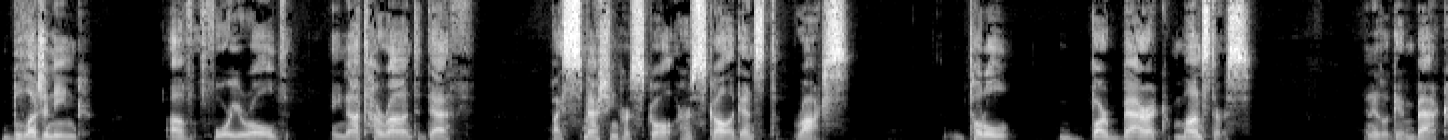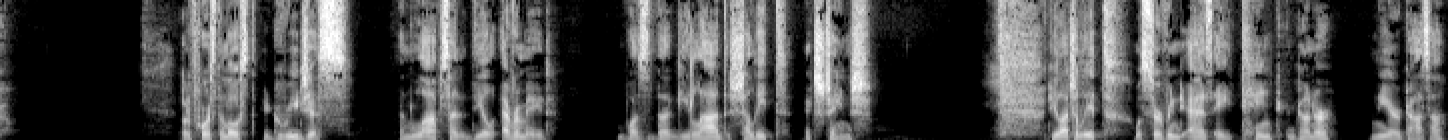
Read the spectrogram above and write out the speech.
bludgeoning of four-year-old Einat Haran to death by smashing her skull, her skull against rocks. Total barbaric monsters. And Israel gave him back. But of course, the most egregious and lopsided deal ever made was the Gilad Shalit exchange. Gilad Shalit was serving as a tank gunner near Gaza.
